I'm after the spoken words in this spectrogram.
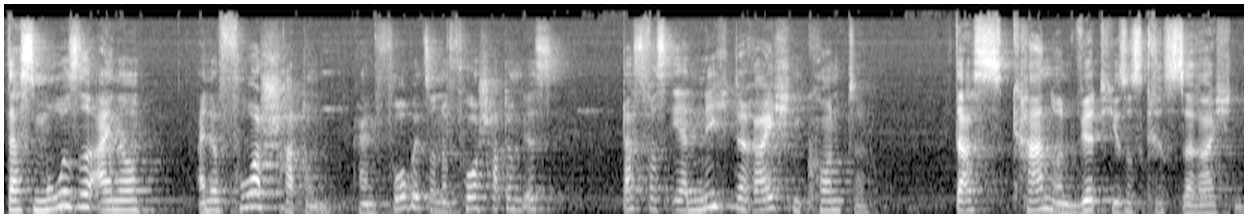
dass Mose eine, eine Vorschattung, kein Vorbild, sondern eine Vorschattung ist, das, was er nicht erreichen konnte, das kann und wird Jesus Christus erreichen.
